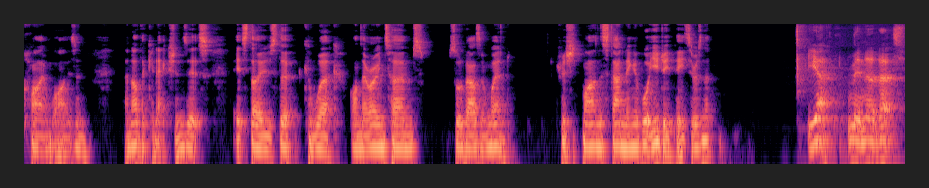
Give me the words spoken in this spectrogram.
client wise and and other connections, it's it's those that can work on their own terms, sort of as and when which is my understanding of what you do, Peter, isn't it? Yeah, I mean uh, that's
